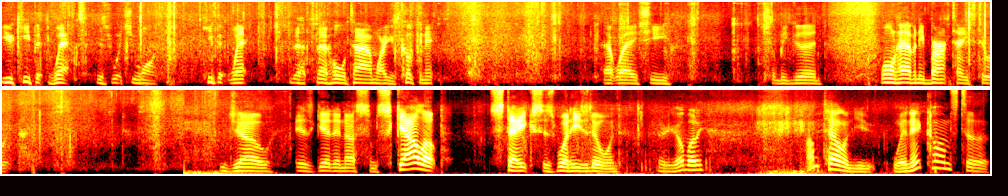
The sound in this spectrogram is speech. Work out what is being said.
you keep it wet is what you want. Keep it wet that, that whole time while you're cooking it. That way she she'll be good. Won't have any burnt taste to it. Joe is getting us some scallop steaks is what he's doing. There you go, buddy. I'm telling you, when it comes to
